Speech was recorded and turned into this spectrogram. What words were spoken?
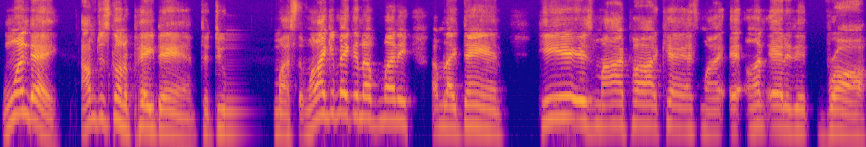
one day I'm just gonna pay Dan to do my stuff. When I can make enough money, I'm like, Dan, here is my podcast, my unedited raw.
